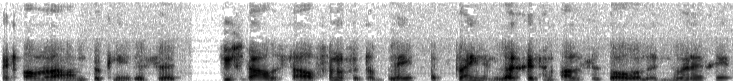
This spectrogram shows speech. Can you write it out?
met alle handboek nie. Dis 'n toestel self van of 'n tablet wat klein en lig is en alles is daar wat jy nodig het.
